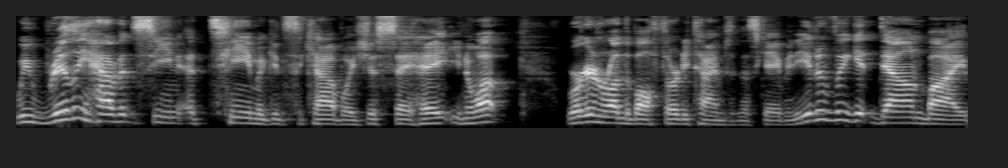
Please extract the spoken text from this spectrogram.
we really haven't seen a team against the Cowboys just say, "Hey, you know what? We're going to run the ball 30 times in this game." And even if we get down by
